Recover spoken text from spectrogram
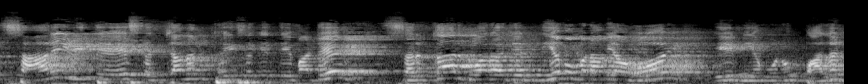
સારી રીતે સંચાલન થઈ શકે તે માટે સરકાર દ્વારા જે નિયમો બનાવ્યા હોય, એ નિયમોનું પાલન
